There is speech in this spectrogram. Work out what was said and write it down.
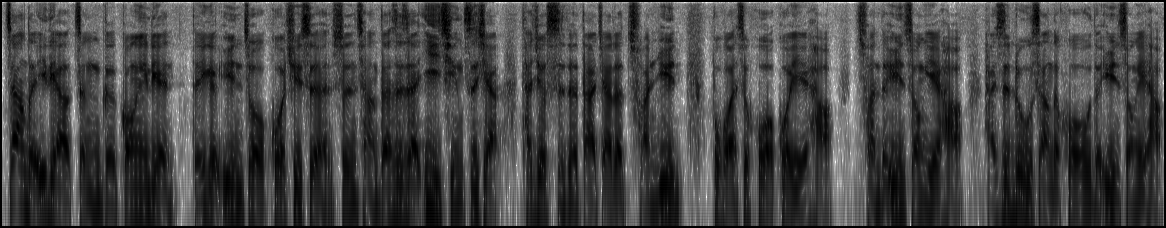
这样的一条整个供应链的一个运作，过去是很顺畅，但是在疫情之下，它就使得大家的船运，不管是货柜也好，船的运送也好，还是路上的货物的运送也好，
